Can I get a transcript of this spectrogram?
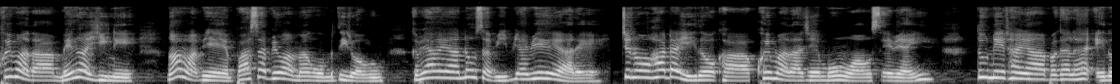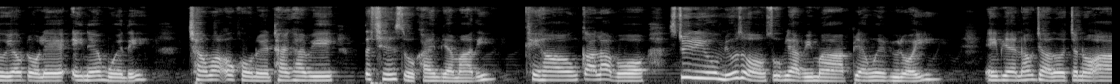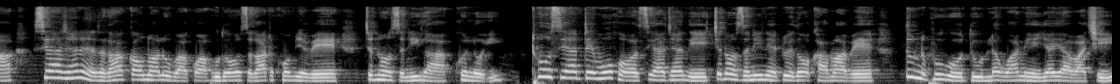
ခွေးမသားမင်းကရီနေငါမှဖြင့်ဘာဆက်ပြောရမှန်းကိုမသိတော့ဘူးကြပြားကြနှုတ်ဆက်ပြီးပြန်ပြေးခဲ့ရတယ်ကျွန်တော်ဟာတက်ရီတော့အခါခွေးမသားချင်းမုံဝအောင်ဆဲပြန်ဤသူနေထိုင်ရာပကံလန်းအိမ်လိုရောက်တော့လဲအိမ်ထဲမဝင်သည်ခြံဝအုပ်ခုံတွင်ထိုင်ခိုင်းပြီးတချင်းဆိုခိုင်းပြန်ပါသည် ခေဟောင်ကာလပေါ်စတူဒီယိုမျိုးစုံအောင်စိုးပြပြီးမှပြန်ဝင်ပြတော့၏အိမ်ပြန်နောက်ကြတော့ကျွန်တော်အားဆရာချမ်းတဲ့စကားကောင်းသွားလို့ပါကွာဟူသောစကားတစ်ခွန်းပြပဲကျွန်တော်ဇနီးကခွင့်လို့၏ထိုဆရာတင်မိုးခေါ်ဆရာချမ်းသည်ကျွန်တော်ဇနီးနဲ့တွေ့သောအခါမှပဲသူ့နှစ်ဖူးကိုသူလက်ဝါးနဲ့ရိုက်ရပါချီ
